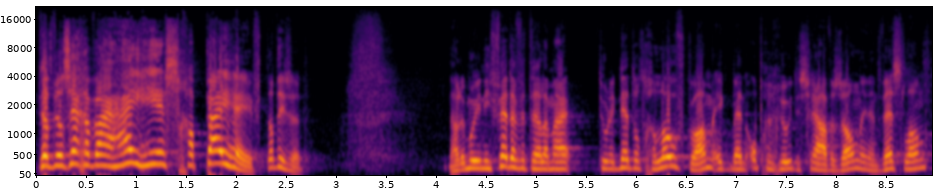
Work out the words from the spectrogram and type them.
Dat wil zeggen waar hij heerschappij heeft, dat is het. Nou, dat moet je niet verder vertellen, maar toen ik net tot geloof kwam, ik ben opgegroeid in Schravenzand in het Westland,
